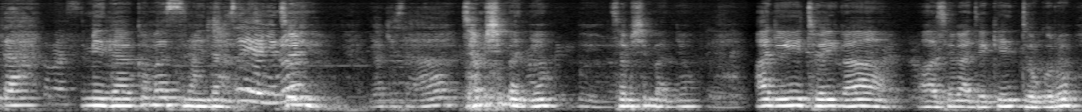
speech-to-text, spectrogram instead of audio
감사합니다. 고맙습니다. 고맙습니다. 신서연이는 저희 여기서 잠시만요. 잠시만요. 아니 저희가 아, 제가 이제 개인적으로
